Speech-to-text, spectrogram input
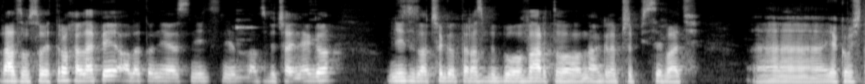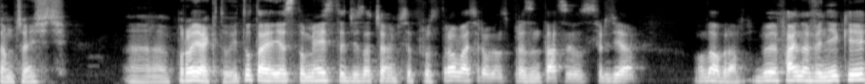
radzą sobie trochę lepiej, ale to nie jest nic nie- nadzwyczajnego. Nic, dlaczego teraz by było warto nagle przepisywać e, jakąś tam część e, projektu. I tutaj jest to miejsce, gdzie zacząłem się frustrować, robiąc prezentację, stwierdziłem, no dobra, były fajne wyniki,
